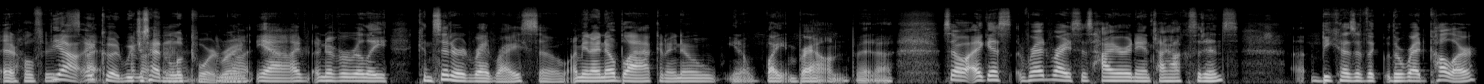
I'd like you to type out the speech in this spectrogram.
at Whole Foods. Yeah, it I- could. We I'm just hadn't sure. looked for it, I'm right? not- yeah, I've, I've never really considered red rice. So I mean, I know black and I know you know white and brown, but uh, so I guess red rice is higher in antioxidants uh, because of the the red color.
